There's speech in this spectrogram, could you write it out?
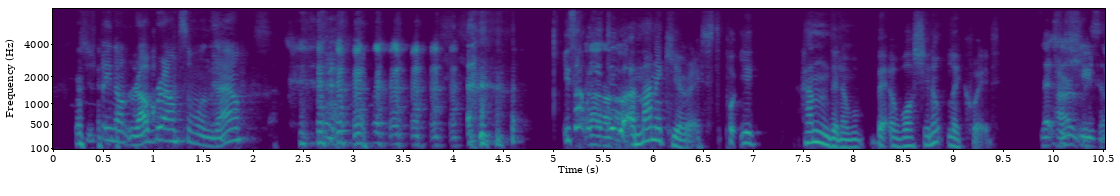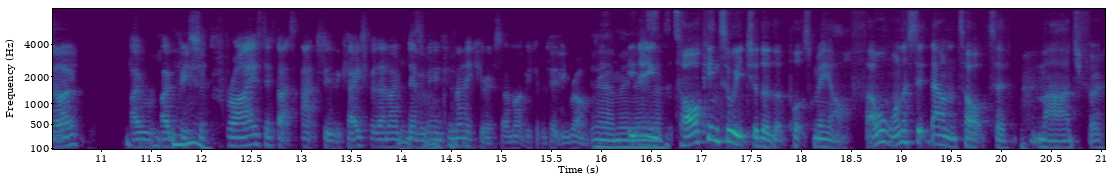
She's just been on Rob round someone's house. Is that what you do Oh. at a manicurist? Put your hand in a bit of washing up liquid. Let's Apparently assume so. no. I, I'd be surprised if that's actually the case, but then I've never been to okay. manicurist, so I might be completely wrong. Yeah, me It's the talking to each other that puts me off. I won't want to sit down and talk to Marge for t-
